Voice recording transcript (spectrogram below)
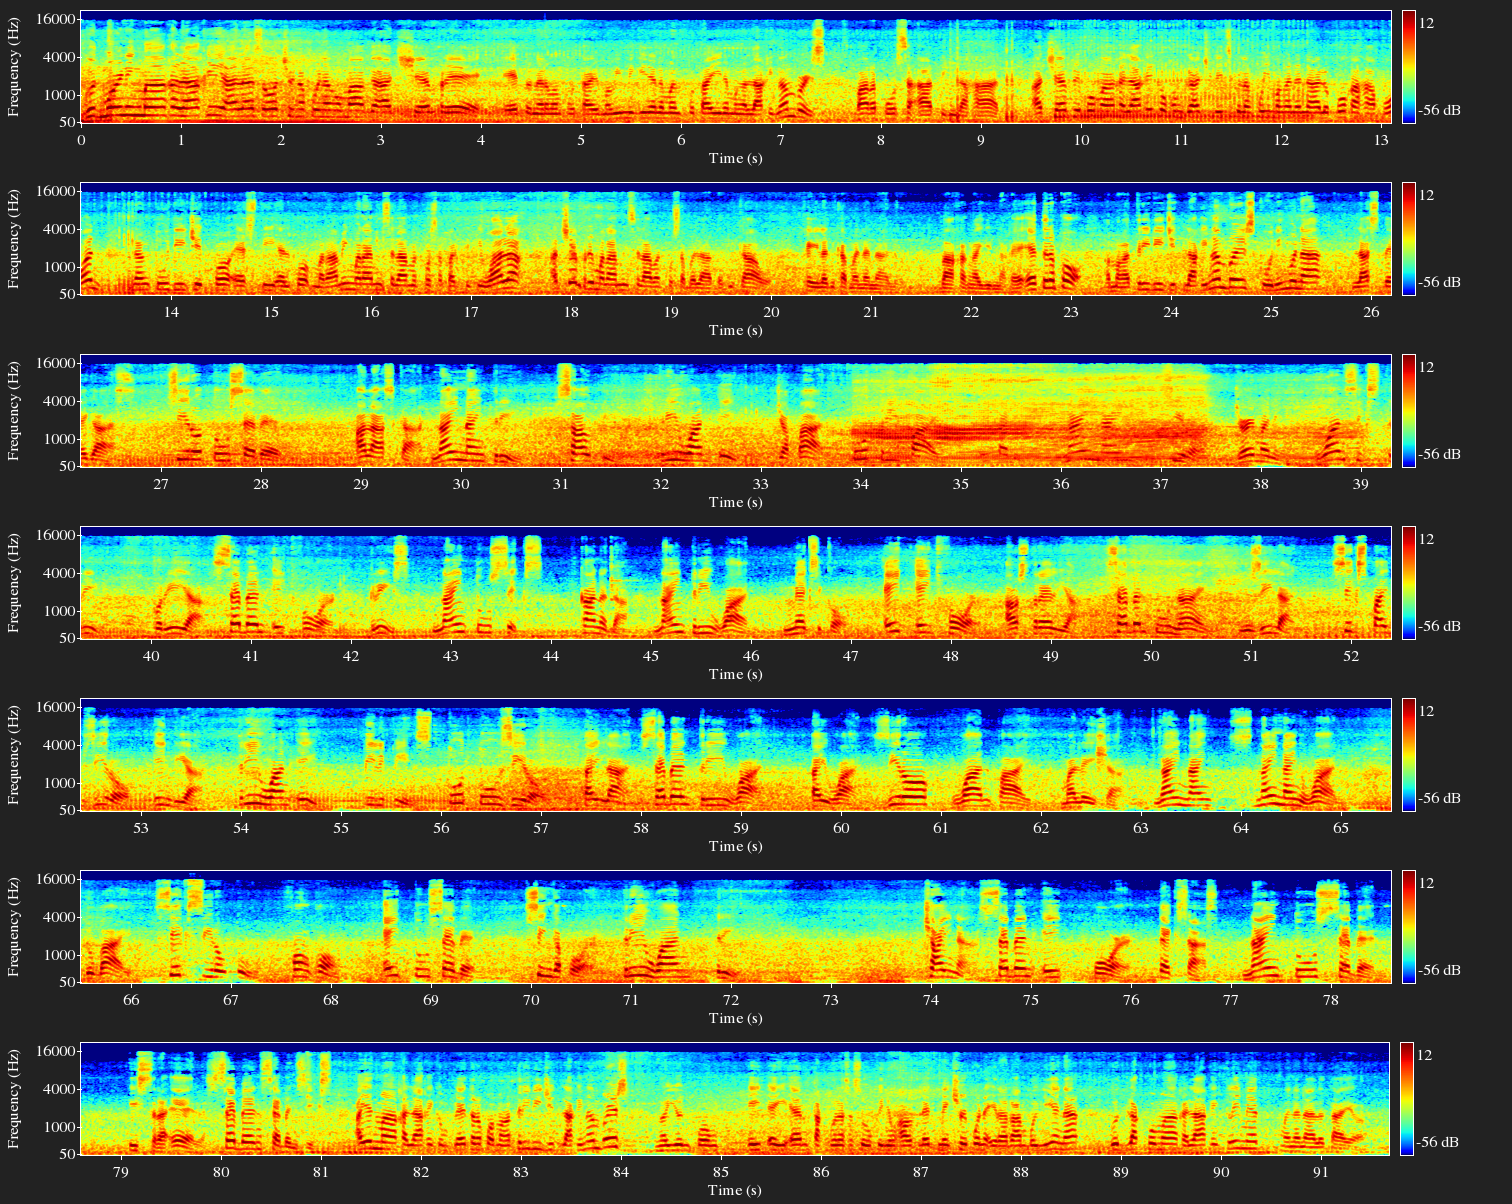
Good morning mga kalaki, alas 8 na po ng umaga at syempre, eto na naman po tayo, mamimigay na naman po tayo ng mga lucky numbers para po sa ating lahat. At syempre po mga kalaki, ko congratulates ko lang po yung mga nanalo po kahapon ng 2-digit po STL po. Maraming maraming salamat po sa pagtitiwala at syempre maraming salamat po sa balato. Ikaw, kailan ka mananalo? Baka ngayon na. Kaya eto na po, ang mga 3-digit lucky numbers, kunin mo na Las Vegas 027 Alaska 993 Saudi 318 Japan 235 Italy 990 Germany 163 Korea 784 Greece 926 Canada 931 Mexico 884 Australia 729 New Zealand 650 India 318 Philippines 220 Thailand 731 Taiwan 015 Malaysia 99 991 Dubai 602 Hong Kong 827 Singapore 313 China 784 Texas 927 Israel 776 Ayan mga kalaki, kompleto na po mga 3-digit lucky numbers. Ngayon pong 8am, takbo na sa sukin yung outlet. Make sure po na irarumble nyo yan ha? Good luck po mga kalaki, claim it, mananalo tayo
